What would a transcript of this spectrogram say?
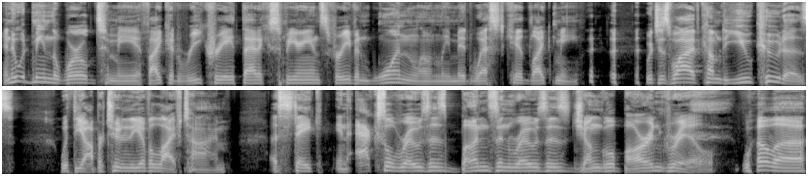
And it would mean the world to me if I could recreate that experience for even one lonely Midwest kid like me. Which is why I've come to you Kudas with the opportunity of a lifetime. A steak in Axl Rose's Buns and Roses Jungle Bar and Grill. Well, uh,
